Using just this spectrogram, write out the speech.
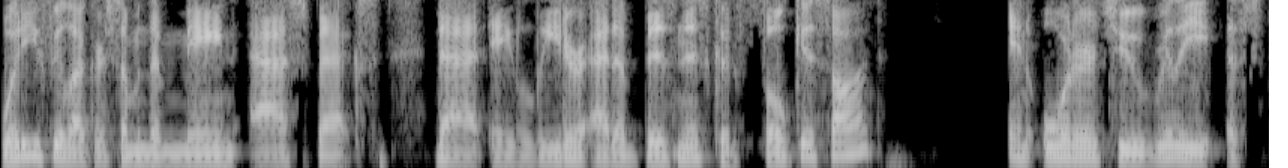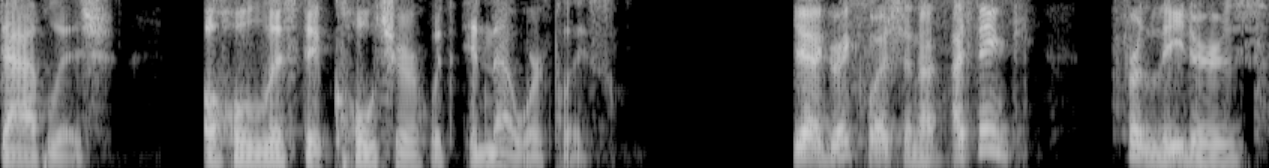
what do you feel like are some of the main aspects that a leader at a business could focus on in order to really establish a holistic culture within that workplace? Yeah, great question. I, I think for leaders,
